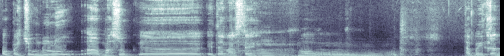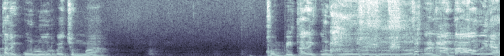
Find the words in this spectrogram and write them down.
Oh pecung dulu eh, masuk eh, Itenas teh. Ah. Oh. Tapi kan tarik ulur pecung mah. Kopi tarik ulur. Nggak tahu ya.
